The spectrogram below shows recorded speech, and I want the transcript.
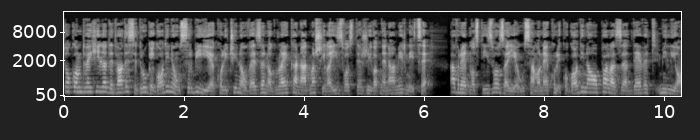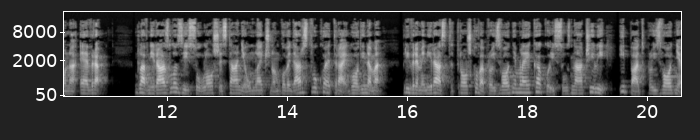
Tokom 2022. godine u Srbiji je količina uvezenog mleka nadmašila izvoz te životne namirnice, a vrednost izvoza je u samo nekoliko godina opala za 9 miliona evra. Glavni razlozi su loše stanje u mlečnom govedarstvu koje traje godinama, privremeni rast troškova proizvodnje mleka koji su značili i pad proizvodnje.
